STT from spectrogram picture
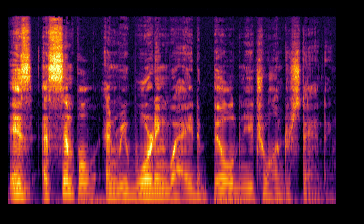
is a simple and rewarding way to build mutual understanding.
